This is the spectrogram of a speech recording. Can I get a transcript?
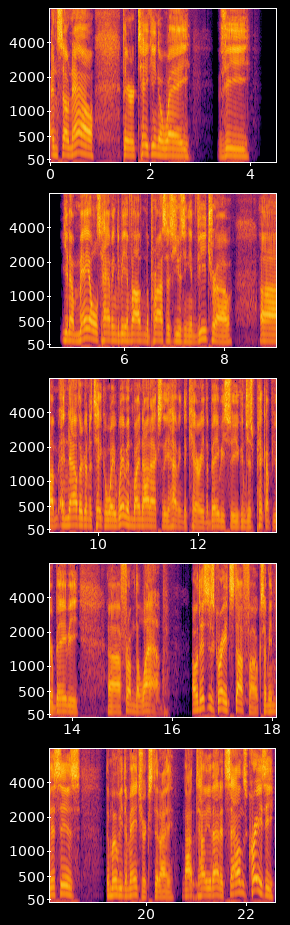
And so now they're taking away the you know, males having to be involved in the process using in vitro. Um, and now they're going to take away women by not actually having to carry the baby. So you can just pick up your baby uh, from the lab. Oh, this is great stuff, folks. I mean, this is the movie The Matrix. Did I not tell you that? It sounds crazy,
